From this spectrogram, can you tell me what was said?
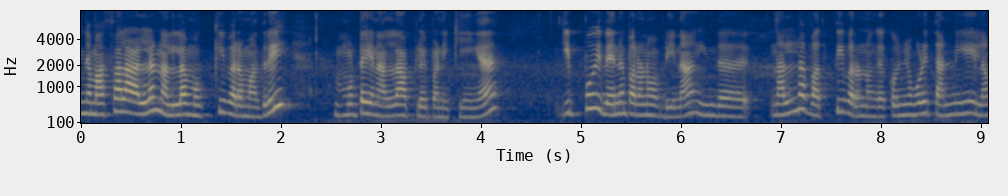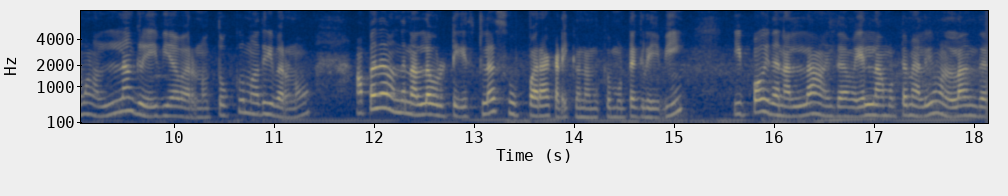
இந்த மசாலாவில் நல்லா முக்கி வர மாதிரி முட்டையை நல்லா அப்ளை பண்ணிக்கிங்க. இப்போ இது என்ன பண்ணணும் அப்படின்னா இந்த நல்லா வத்தி வரணுங்க. கொஞ்சம் கூட தண்ணியே இல்லாமல் நல்லா கிரேவியாக வரணும். தொக்கு மாதிரி வரணும். அப்போ தான் வந்து நல்ல ஒரு டேஸ்ட்டில் சூப்பராக கிடைக்கும் நமக்கு முட்டை கிரேவி இப்போது இதை நல்லா இந்த எல்லா முட்டை மேலேயும் நல்லா இந்த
